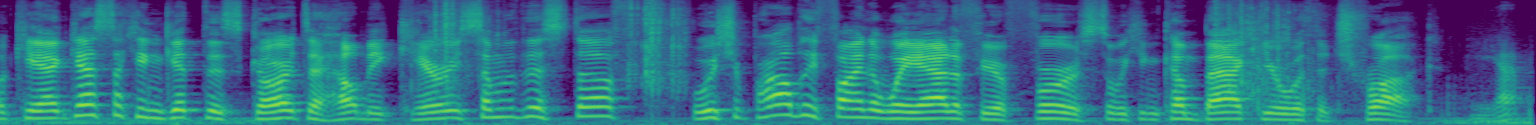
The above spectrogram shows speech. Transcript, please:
Okay, I guess I can get this guard to help me carry some of this stuff, but we should probably find a way out of here first so we can come back here with a truck. Yep,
